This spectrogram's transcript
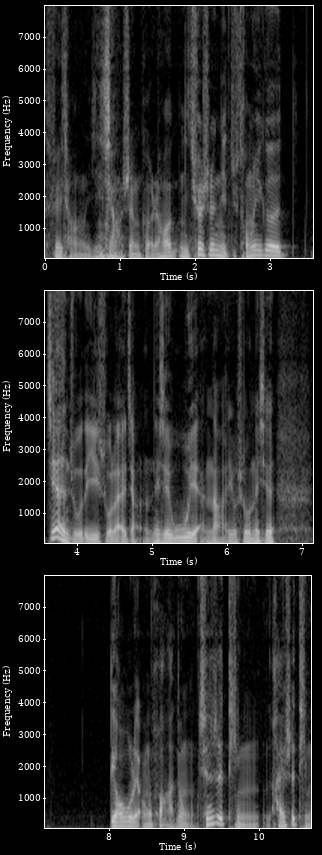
非常印象深刻。然后你确实，你从一个建筑的艺术来讲，那些屋檐呐，有时候那些。雕梁画栋其实挺还是挺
